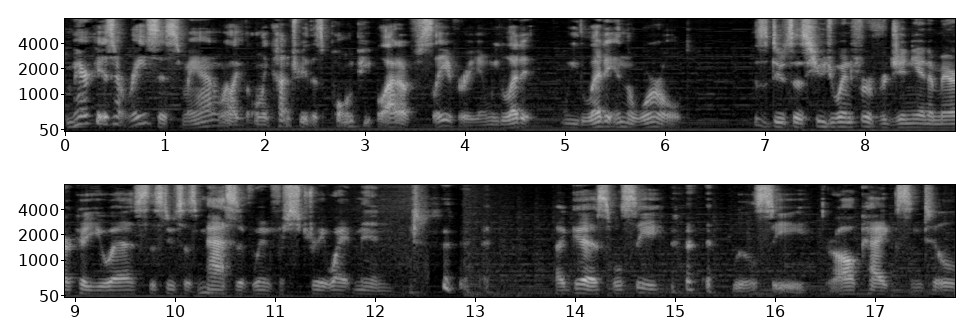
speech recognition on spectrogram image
America isn't racist, man. We're like the only country that's pulling people out of slavery, and we let it we let it in the world. This dude says huge win for Virginia and America, U.S. This dude says massive win for straight white men. I guess we'll see. we'll see. They're all kikes until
